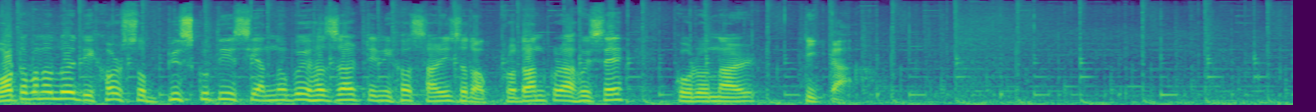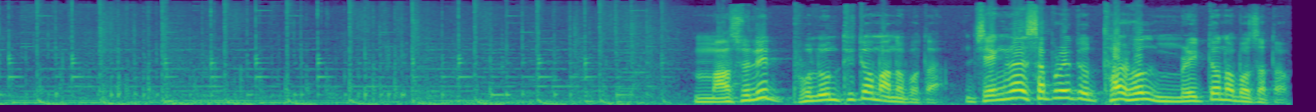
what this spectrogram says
বৰ্তমানলৈ দেশৰ চৌব্বিছ কোটি ছিয়ান্নব্বৈ হাজাৰ তিনিশ চাৰিজনক প্ৰদান কৰা হৈছে কৰোণাৰ টীকা। মাজুলীত ভুলুণ্ঠিত মানৱতা। জেংৰাই চাপৰিত উদ্ধাৰ হ'ল মৃত নৱজাতক।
